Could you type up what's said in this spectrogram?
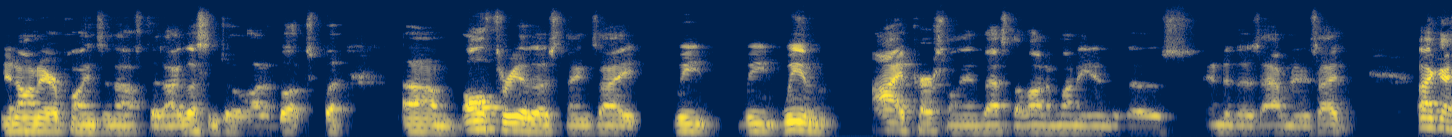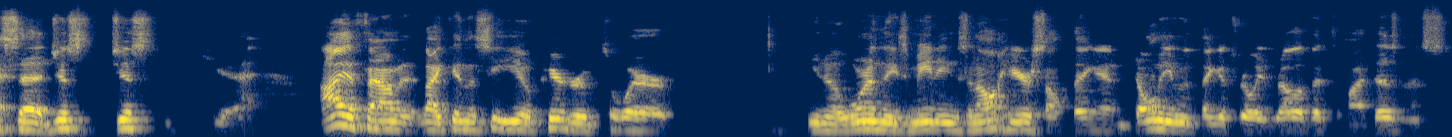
and on airplanes enough that I listen to a lot of books. But um, all three of those things, I we we we I personally invest a lot of money into those into those avenues. I like I said, just just yeah, I have found it like in the CEO peer group to where you know we're in these meetings and I'll hear something and don't even think it's really relevant to my business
